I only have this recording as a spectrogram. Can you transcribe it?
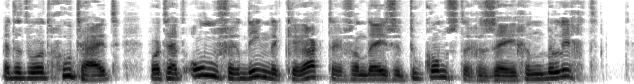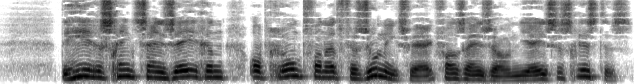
Met het woord goedheid wordt het onverdiende karakter van deze toekomstige zegen belicht. De Heere schenkt zijn zegen op grond van het verzoeningswerk van zijn Zoon Jezus Christus.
